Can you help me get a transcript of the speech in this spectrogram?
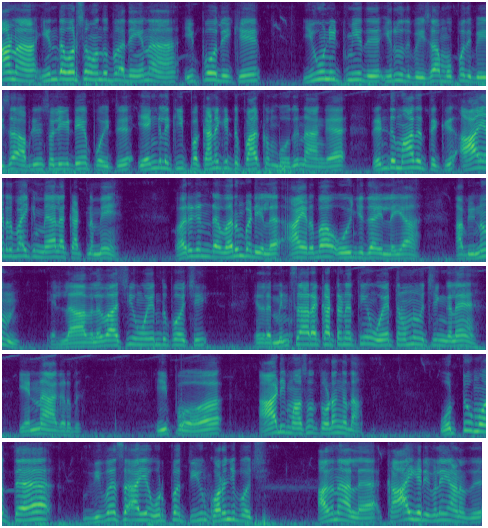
ஆனால் இந்த வருஷம் வந்து பார்த்திங்கன்னா இப்போதைக்கு யூனிட் மீது இருபது பைசா முப்பது பைசா அப்படின்னு சொல்லிக்கிட்டே போயிட்டு எங்களுக்கு இப்போ கணக்கிட்டு பார்க்கும்போது நாங்கள் ரெண்டு மாதத்துக்கு ஆயிரம் ரூபாய்க்கு மேலே கட்டணமே. வருகின்ற வரும்படியில் ஆயிரம் ரூபாய் ஓய்ஞ்சுதா இல்லையா? அப்படின்னும் எல்லா விலைவாசியும் உயர்ந்து போச்சு. இதில் மின்சார கட்டணத்தையும் உயர்த்தணும்னு வச்சுங்களேன் என்ன ஆகிறது? இப்போது ஆடி மாதம் தொடங்குதான். ஒட்டுமொத்த விவசாய உற்பத்தியும் குறைஞ்சி போச்சு. அதனால் காய்கறி விலையானது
